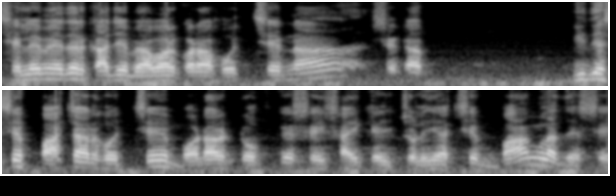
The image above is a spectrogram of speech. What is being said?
ছেলে মেয়েদের কাজে ব্যবহার করা হচ্ছে না, সেটা বিদেশে পাচার হচ্ছে বর্ডার টপকে সেই সাইকেল চলে যাচ্ছে বাংলাদেশে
